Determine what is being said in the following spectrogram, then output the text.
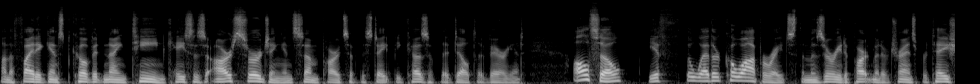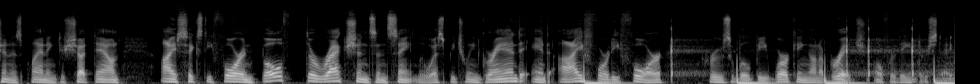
on the fight against COVID 19. Cases are surging in some parts of the state because of the Delta variant. Also, if the weather cooperates, the Missouri Department of Transportation is planning to shut down I 64 in both directions in St. Louis between Grand and I 44. Crews will be working on a bridge over the interstate.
